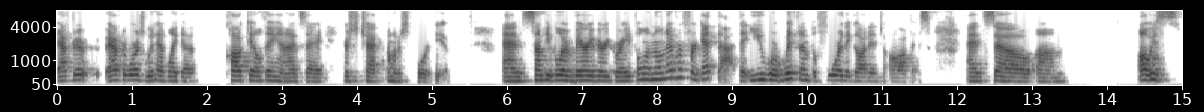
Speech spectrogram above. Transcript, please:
After afterwards, would have like a cocktail thing, and I'd say, "Here's a check. I want to support you." And some people are very, very grateful and they'll never forget that, that you were with them before they got into office. And so um, always,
